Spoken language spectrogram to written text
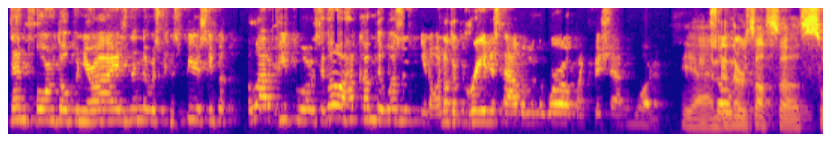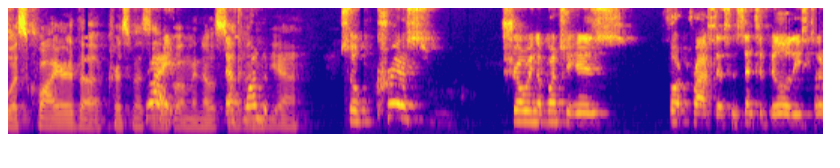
then formed Open Your Eyes, and then there was Conspiracy. But a lot of people were like, oh, how come there wasn't, you know, another greatest album in the world like Fish Out of Water? Yeah, and so, then there's also Swiss Choir, the Christmas right, album in 07. That's wonderful. Yeah. So Chris showing a bunch of his thought process and sensibilities to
